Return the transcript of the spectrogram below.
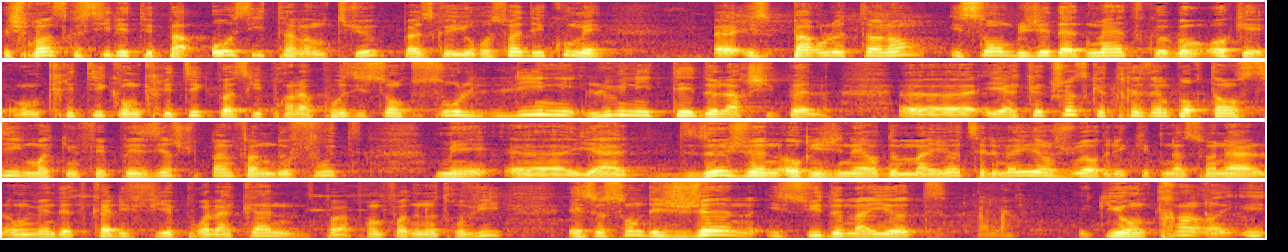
Je pense que s'il n'était pas aussi talentueux, parce qu'il reçoit des coups, mais euh, par le talent, ils sont obligés d'admettre que, bon, ok, on critique, on critique parce qu'il prend la position sur l'uni- l'unité de l'archipel. Euh, il y a quelque chose qui est très important aussi, moi qui me fait plaisir, je suis pas un fan de foot, mais euh, il y a deux jeunes originaires de Mayotte, c'est les meilleurs joueurs de l'équipe nationale, on vient d'être qualifiés pour la Cannes, pour la première fois de notre vie, et ce sont des jeunes issus de Mayotte. Qui ont ils-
